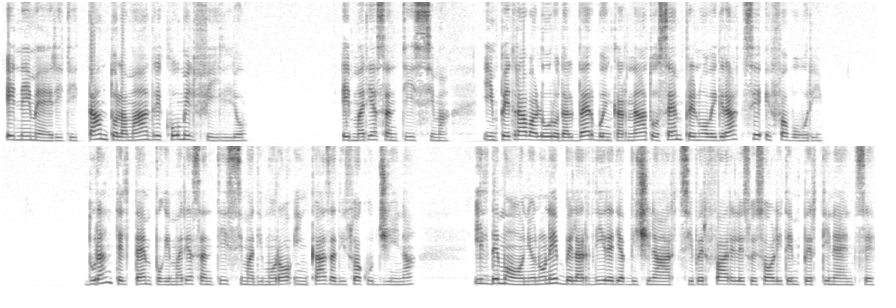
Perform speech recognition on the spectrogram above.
e nei meriti tanto la madre come il figlio. E Maria Santissima impetrava loro dal Verbo incarnato sempre nuove grazie e favori. Durante il tempo che Maria Santissima dimorò in casa di sua cugina, il demonio non ebbe l'ardire di avvicinarsi per fare le sue solite impertinenze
